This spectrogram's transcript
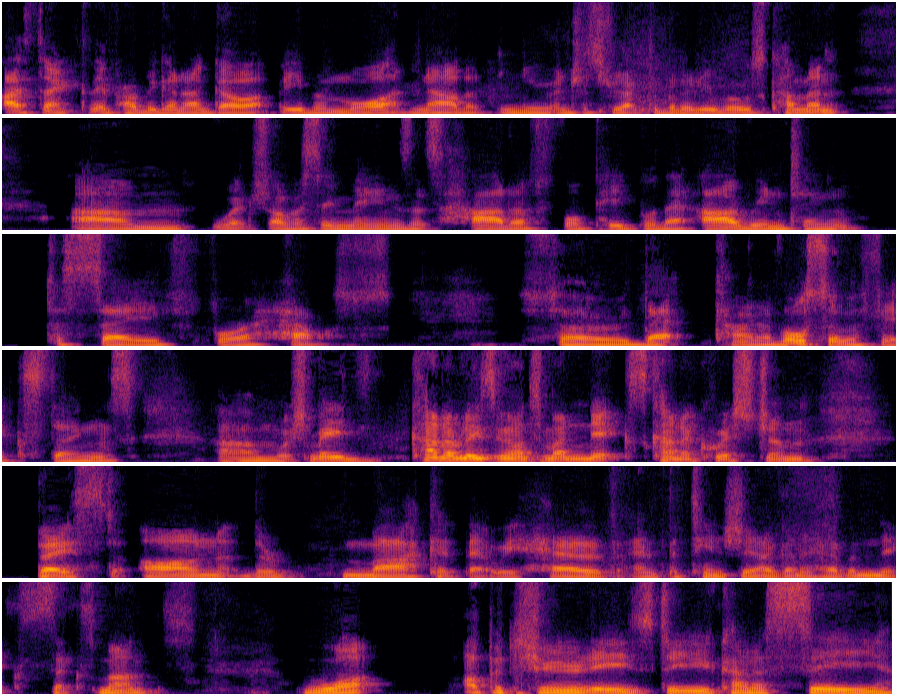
I think they're probably going to go up even more now that the new interest deductibility rules come in, um, which obviously means it's harder for people that are renting to save for a house. So that kind of also affects things um, which made kind of leads me on to my next kind of question based on the market that we have and potentially are going to have in the next six months. What opportunities do you kind of see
